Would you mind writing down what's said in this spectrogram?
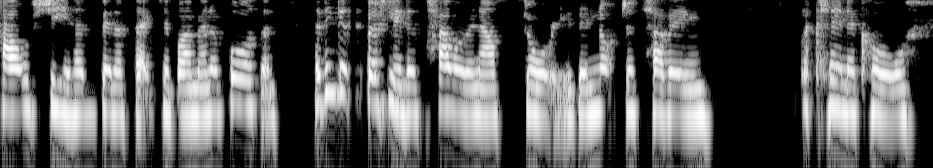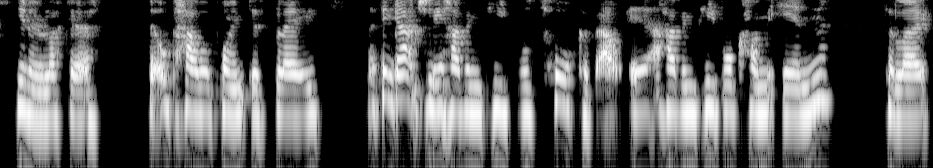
how she had been affected by menopause. And I think especially there's power in our stories in not just having a clinical, you know, like a little PowerPoint display. I think actually having people talk about it, having people come in to like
